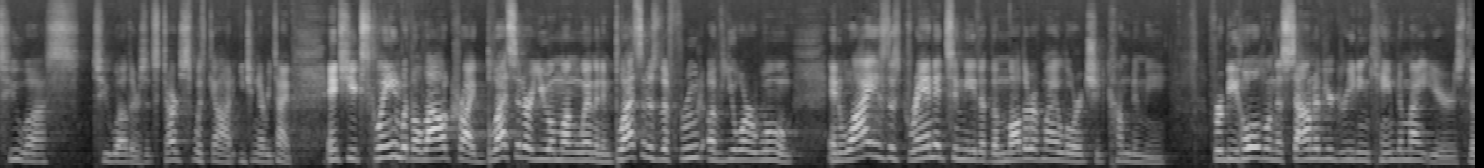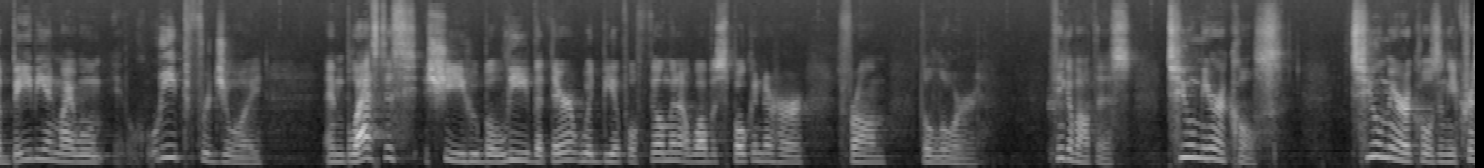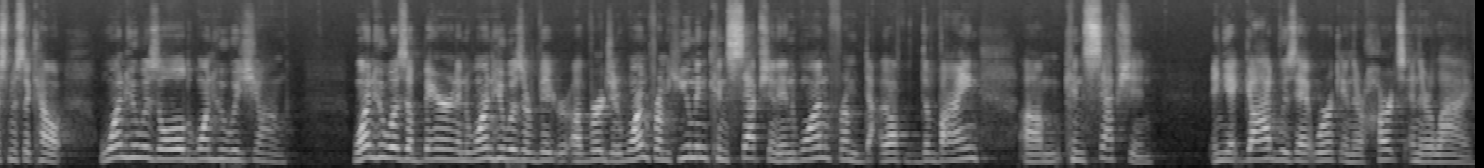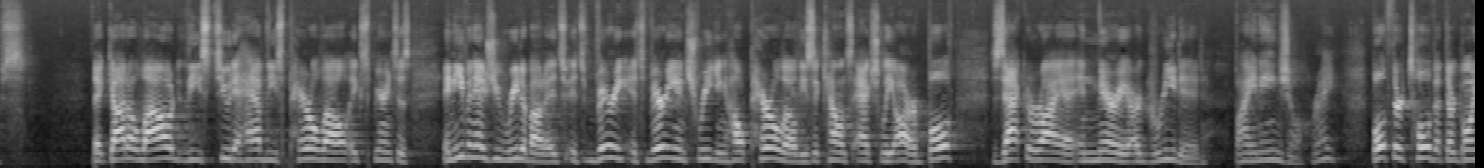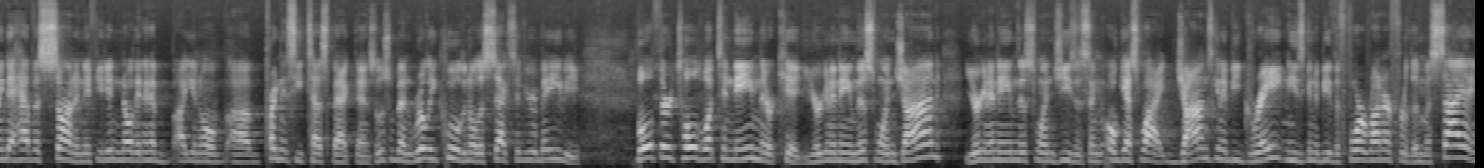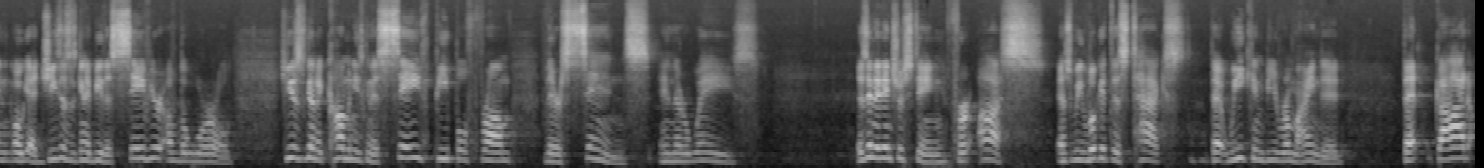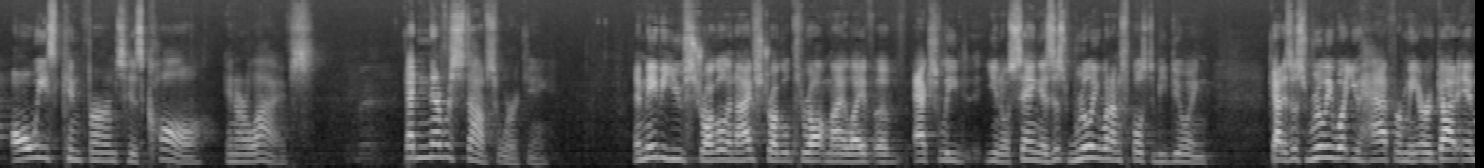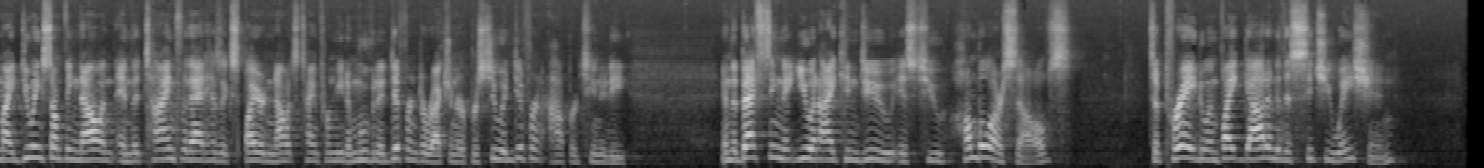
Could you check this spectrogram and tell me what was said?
to us, to others. It starts with God each and every time. And she exclaimed with a loud cry, Blessed are you among women, and blessed is the fruit of your womb. And why is this granted to me that the mother of my Lord should come to me? For behold, when the sound of your greeting came to my ears, the baby in my womb it leaped for joy. And blessed is she who believed that there would be a fulfillment of what was spoken to her from the Lord. Think about this two miracles. Two miracles in the Christmas account one who was old, one who was young. One who was a barren and one who was a virgin. One from human conception and one from divine um, conception. And yet God was at work in their hearts and their lives. That God allowed these two to have these parallel experiences. And even as you read about it, it's, it's, very, it's very intriguing how parallel these accounts actually are. Both Zechariah and Mary are greeted by an angel, right? Both they're told that they're going to have a son. And if you didn't know, they didn't have, uh, you know, uh, pregnancy tests back then. So this would have been really cool to know the sex of your baby. Both are told what to name their kid. You're going to name this one John. You're going to name this one Jesus. And oh, guess why? John's going to be great, and he's going to be the forerunner for the Messiah. And oh, yeah, Jesus is going to be the Savior of the world. Jesus is going to come and he's going to save people from their sins and their ways. Isn't it interesting for us as we look at this text that we can be reminded that God always confirms his call in our lives? Amen. God never stops working. And maybe you've struggled, and I've struggled throughout my life of actually, you know, saying, is this really what I'm supposed to be doing? God, is this really what you have for me? Or God, am I doing something now and, and the time for that has expired and now it's time for me to move in a different direction or pursue a different opportunity? And the best thing that you and I can do is to humble ourselves, to pray, to invite God into the situation,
